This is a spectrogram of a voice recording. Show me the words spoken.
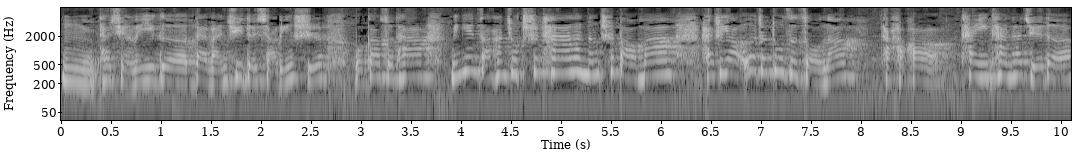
嗯，他选了一个带玩具的小零食。我告诉他，明天早上就吃它，能吃饱吗？还是要饿着肚子走呢？他好好看一看，他觉得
